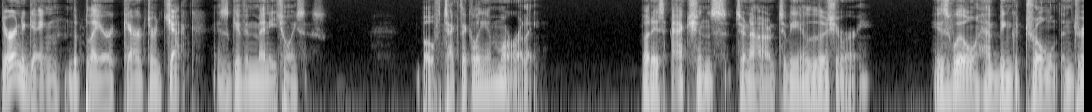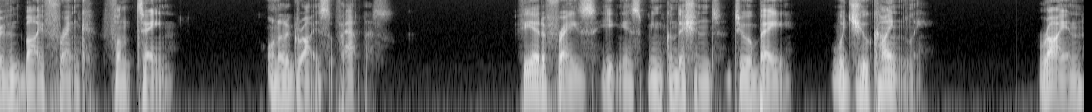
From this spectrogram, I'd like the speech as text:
During the game, the player character Jack is given many choices, both tactically and morally. But his actions turn out to be illusory. His will had been controlled and driven by Frank Fontaine under the guise of Atlas. Via the phrase he has been conditioned to obey, would you kindly? Ryan,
